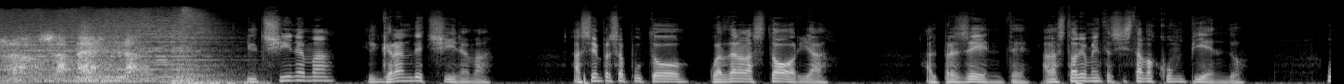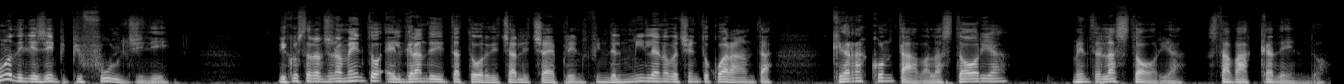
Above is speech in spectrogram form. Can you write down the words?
Rosa bella. Il cinema, il grande cinema, ha sempre saputo guardare alla storia, al presente, alla storia mentre si stava compiendo. Uno degli esempi più fulgidi di questo ragionamento è Il grande dittatore di Charlie Chaplin, fin del 1940, che raccontava la storia mentre la storia stava accadendo.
